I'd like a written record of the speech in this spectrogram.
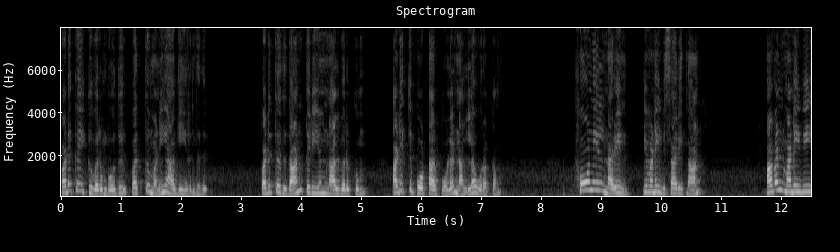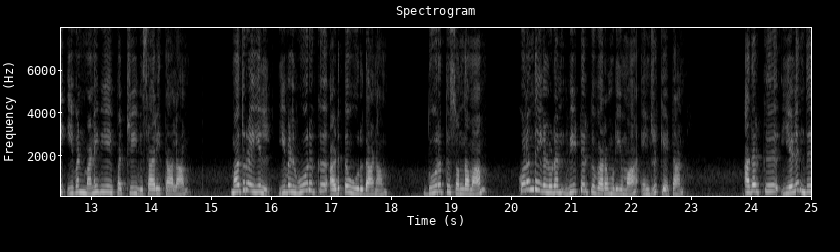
படுக்கைக்கு வரும்போது பத்து மணி ஆகியிருந்தது. படுத்ததுதான் தெரியும் நால்வருக்கும். அடித்து போட்டார் போல நல்ல உறக்கம். ஃபோனில் நரேன் இவனை விசாரித்தான். அவன் மனைவி இவன் மனைவியை பற்றி விசாரித்தாலாம் மதுரையில் இவள் ஊருக்கு அடுத்த ஊர்தானாம். தூரத்து சொந்தமாம். குழந்தைகளுடன் வீட்டிற்கு வர முடியுமா? என்று கேட்டான். அதற்கு எழுந்து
